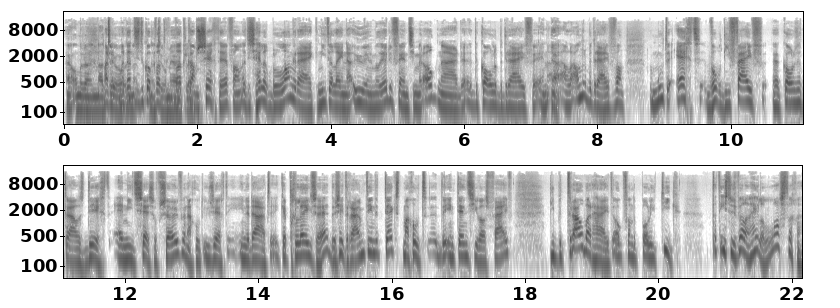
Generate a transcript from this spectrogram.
ja. andere natuur. Maar, maar, dat is natuurlijk ook wat, wat Kamp zegt, hè, van het is heel erg belangrijk, niet alleen naar u en Milieudefensie, maar ook naar de, de kolenbedrijven en alle andere bedrijven. Van, we moeten echt bijvoorbeeld die vijf uh, kolencentrales dicht en niet zes of zeven. Nou goed, u zegt inderdaad, ik heb het gelezen, hè, er zit ruimte in de tekst, maar goed, de intentie was vijf. Die betrouwbaarheid ook van de politiek dat is dus wel een hele lastige.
